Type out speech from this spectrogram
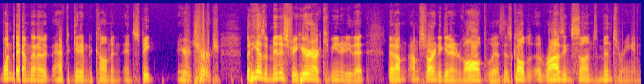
one day I'm going to have to get him to come and, and speak here at church. But he has a ministry here in our community that, that I'm, I'm starting to get involved with. It's called uh, Rising Sons Mentoring. And,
